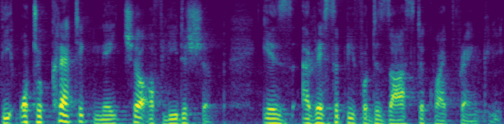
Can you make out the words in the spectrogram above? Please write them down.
the autocratic nature of leadership is a recipe for disaster, quite frankly.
